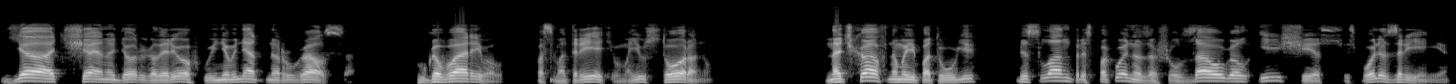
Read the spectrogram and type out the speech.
я отчаянно дергал веревку и невнятно ругался, уговаривал посмотреть в мою сторону. Начхав на мои потуги, Беслан преспокойно зашел за угол и исчез из поля зрения.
